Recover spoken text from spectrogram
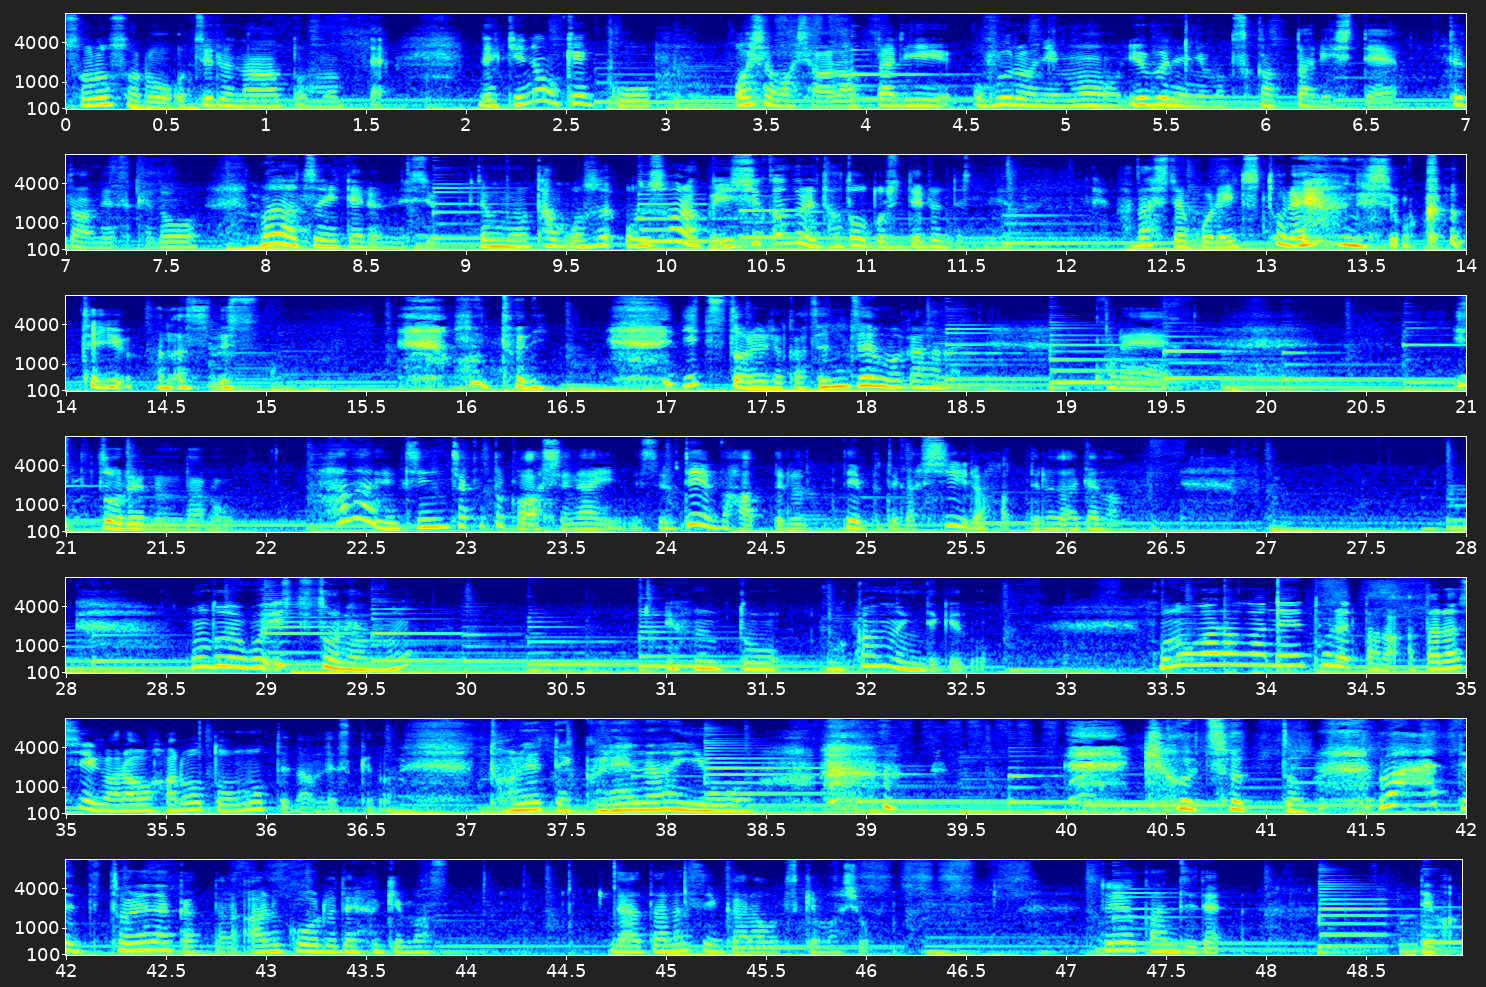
そろそろ落ちるなと思って。で昨日結構ワシャワシャ洗ったりお風呂にも湯船にも使ったりしててたんですけどまだついてるんですよ。でも多分おそおそらく1週間ぐらい経とうとしてるんですね。果たしてこれいつ取れるんでしょうかっていう話です。本当に。いつ取れるか全然わからない。これいつ取れるんだろう。肌に沈着とかはしないんですよ。テープ貼ってるテープっていうかシール貼ってるだけなんで本当にこれいつ取れんの？え本当わかんないんだけど。この柄がね取れたら新しい柄を貼ろうと思ってたんですけど取れてくれないよ。今日ちょっとわーって言って取れなかったらアルコールで拭きます。で新しい柄をつけましょう。という感じで。では。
